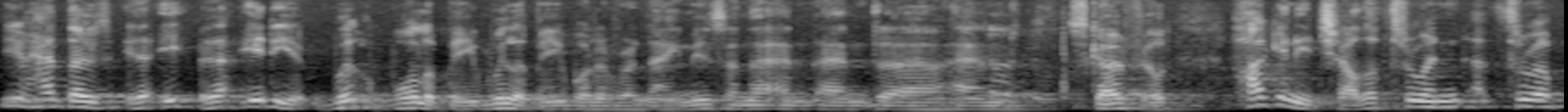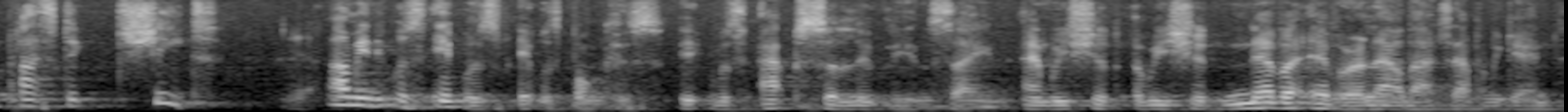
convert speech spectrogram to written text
You had those that idiot Wallaby, Willoughby, whatever her name is, and and and, uh, and Schofield hugging each other through a through a plastic sheet. Yeah. I mean, it was it was it was bonkers. It was absolutely insane, and we should we should never ever allow that to happen again.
